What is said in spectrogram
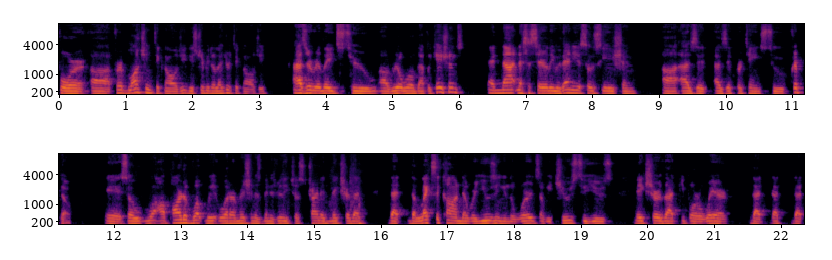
for uh, for blockchain technology distributed ledger technology as it relates to uh, real world applications and not necessarily with any association uh, as it as it pertains to crypto. Uh, so a part of what we what our mission has been is really just trying to make sure that that the lexicon that we're using and the words that we choose to use make sure that people are aware that that that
